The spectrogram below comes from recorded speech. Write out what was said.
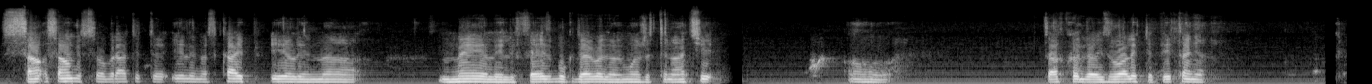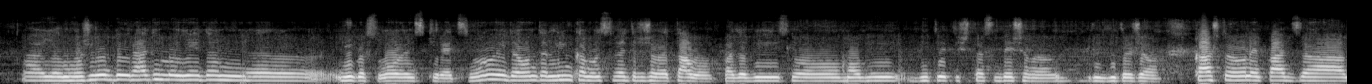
sa, samo se obratite ili na Skype ili na mail ili Facebook, gde god da me možete naći. Ovaj, tako da izvolite pitanja. A, jel možemo da uradimo jedan uh, jugoslovenski recimo i da onda linkamo sve države tamo, pa da bismo mogli vidjeti šta se dešava u drugih država. Kao što je onaj pad za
